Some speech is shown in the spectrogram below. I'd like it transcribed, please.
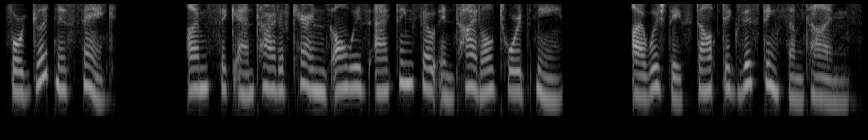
For goodness sake. I'm sick and tired of Karens always acting so entitled towards me. I wish they stopped existing sometimes.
